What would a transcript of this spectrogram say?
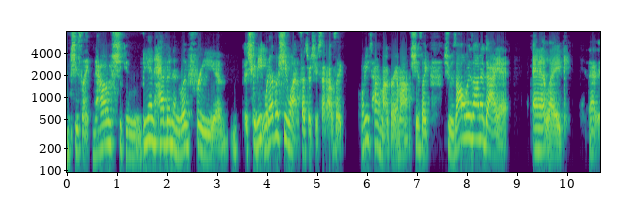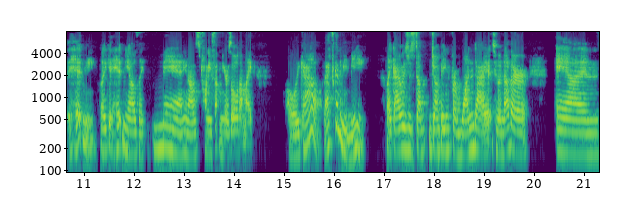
and she's like, now she can be in heaven and live free. And she can eat whatever she wants. That's what she said. I was like, what are you talking about, grandma? She's like, she was always on a diet. And it like, that hit me. Like it hit me. I was like, man, you know, I was 20 something years old. I'm like, holy cow, that's going to be me. Like I was just dump- jumping from one diet to another. And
